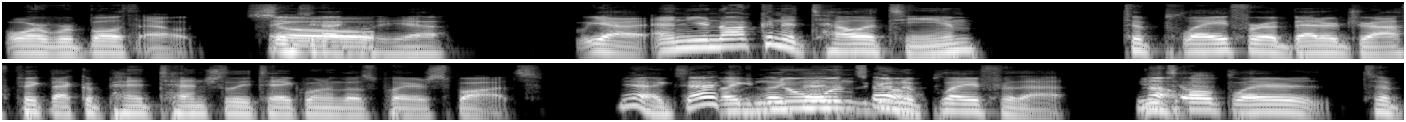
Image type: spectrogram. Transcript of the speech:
or we're both out. So exactly. Yeah. yeah, and you're not gonna tell a team to play for a better draft pick that could potentially take one of those players' spots. Yeah. Exactly. Like, no that- one's gonna play for that. You No. tell a player to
